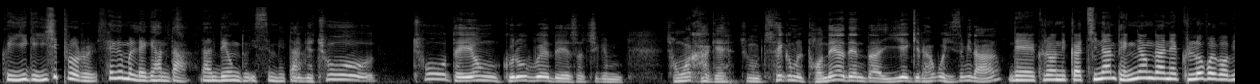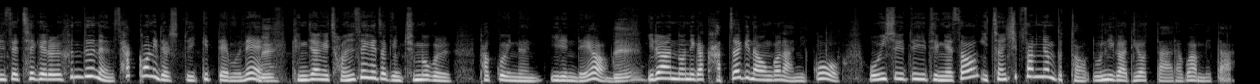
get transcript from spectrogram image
그 이익의 20%를 세금을 내게 한다라는 내용도 있습니다. 이게 초 초대형 그룹에 대해서 지금 정확하게 좀 세금을 더 내야 된다 이 얘기를 하고 있습니다. 네, 그러니까 지난 100년간의 글로벌 법인세 체계를 흔드는 사건이 될 수도 있기 때문에 네. 굉장히 전 세계적인 주목을 받고 있는 일인데요. 네. 이러한 논의가 갑자기 나온 건 아니고 OECD 등에서 2013년부터 논의가 되었다라고 합니다.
